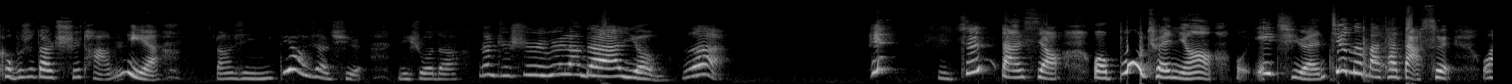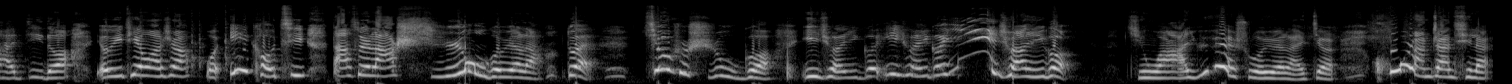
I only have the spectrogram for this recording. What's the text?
可不是在池塘里，当心掉下去。你说的那只是月亮的影子。”嘿你真胆小！我不吹牛，我一拳就能把它打碎。我还记得有一天晚上，我一口气打碎了十五个月亮，对，就是十五个，一拳一个，一拳一个，一拳一个。青蛙越说越来劲儿，忽然站起来，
